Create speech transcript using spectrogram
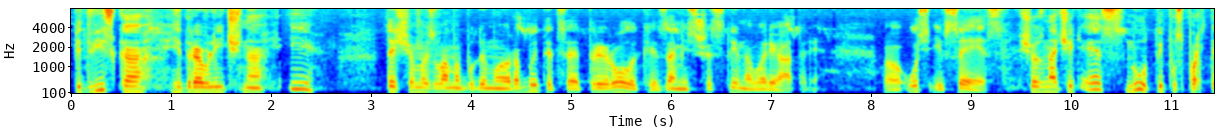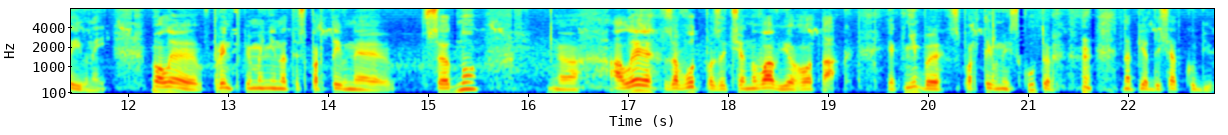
підвіска гідравлічна і те, що ми з вами будемо робити, це три ролики замість шести на варіаторі. Е, Ось і все S. Що значить S? Ну, типу спортивний. Ну, але, в принципі, мені на те спортивне все одно. Е, Але завод позиціонував його так, як ніби спортивний скутер на 50 кубів.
